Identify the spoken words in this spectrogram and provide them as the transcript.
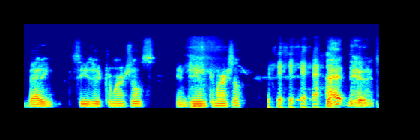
betting Caesar commercials, MGM commercial. yeah. That dude.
